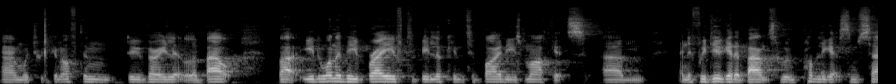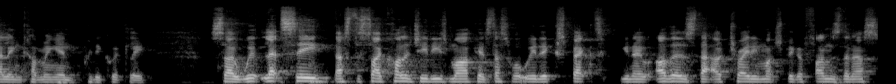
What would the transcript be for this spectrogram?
um, which we can often do very little about. But you'd want to be brave to be looking to buy these markets. Um, and if we do get a bounce, we'll probably get some selling coming in pretty quickly. So we, let's see. That's the psychology of these markets. That's what we'd expect. You know, others that are trading much bigger funds than us.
